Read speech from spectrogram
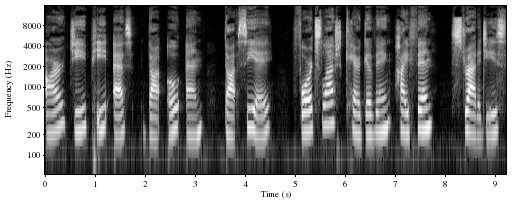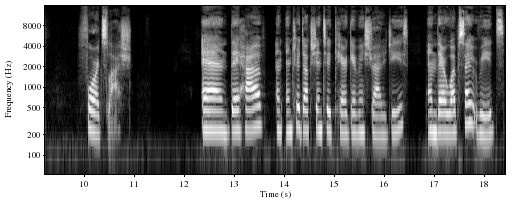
rgps.on.ca forward slash caregiving hyphen strategies forward slash. And they have an introduction to caregiving strategies, and their website reads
